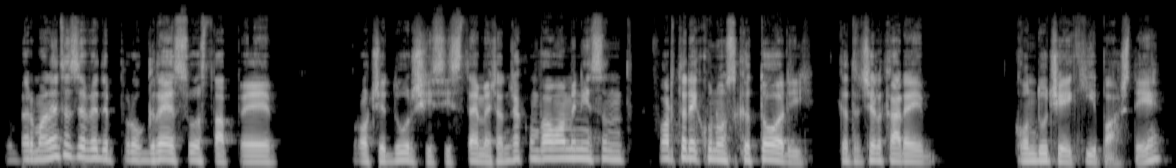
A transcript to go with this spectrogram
în permanență se vede progresul ăsta pe proceduri și sisteme și atunci cumva oamenii sunt foarte recunoscători către cel care conduce echipa, știi?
